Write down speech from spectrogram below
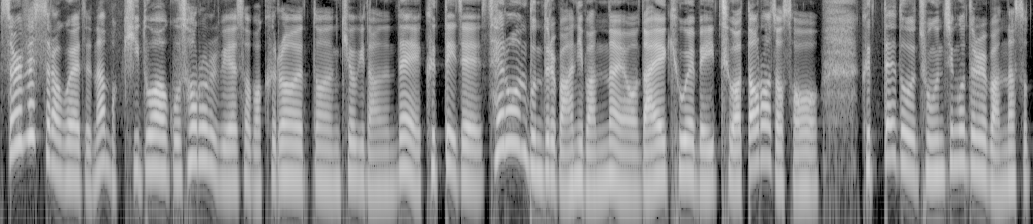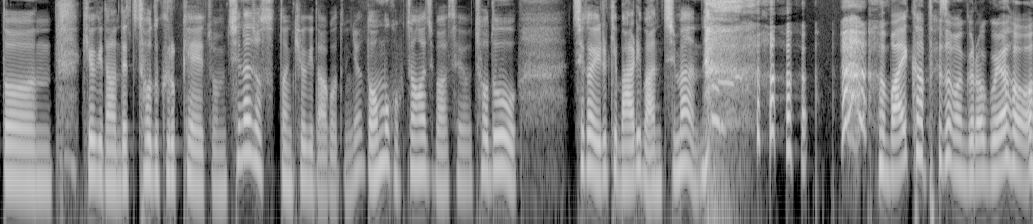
서비스라고 해야 되나? 막 기도하고 서로를 위해서 막 그랬던 기억이 나는데, 그때 이제 이제 새로운 분들을 많이 만나요. 나의 교회 메이트와 떨어져서. 그때도 좋은 친구들을 만났었던 기억이 나는데 저도 그렇게 좀 친해졌었던 기억이 나거든요. 너무 걱정하지 마세요. 저도 제가 이렇게 말이 많지만 마이크 앞에서만 그러고요.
